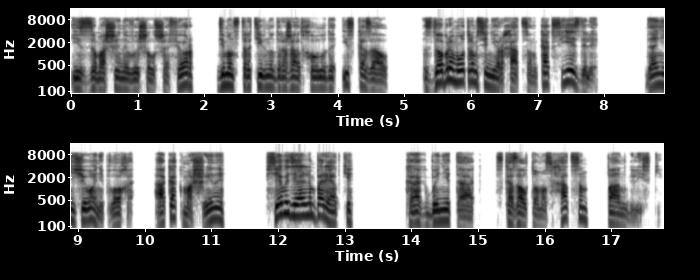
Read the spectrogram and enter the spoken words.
Из-за машины вышел шофер, демонстративно дрожа от холода, и сказал «С добрым утром, сеньор Хадсон, как съездили?» «Да ничего, неплохо. А как машины?» «Все в идеальном порядке». «Как бы не так», — сказал Томас Хадсон по-английски.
